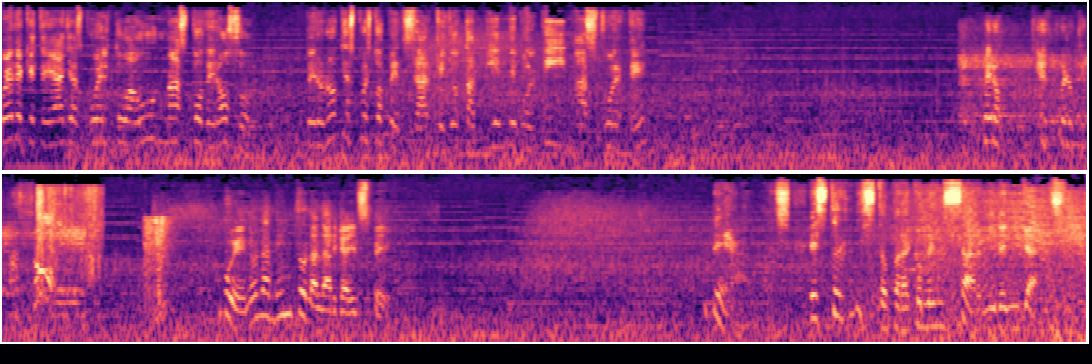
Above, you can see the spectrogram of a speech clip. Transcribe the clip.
Puede que te hayas vuelto aún más poderoso, pero ¿no te has puesto a pensar que yo también me volví más fuerte? Pero, ¿qué fue lo que pasó? Bueno, lamento la larga espera. Veamos, estoy listo para comenzar mi venganza.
